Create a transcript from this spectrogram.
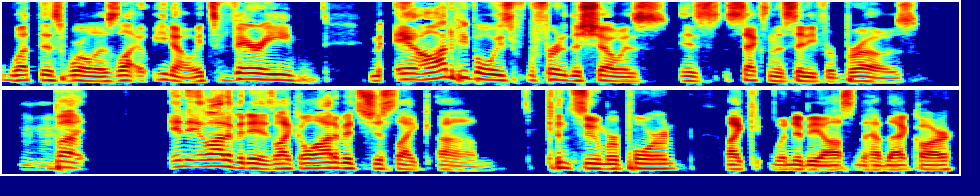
what this world is like. You know, it's very. A lot of people always refer to this show as is Sex in the City for bros, mm-hmm. but and a lot of it is like a lot of it's just like um, consumer porn. Like, wouldn't it be awesome to have that car?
